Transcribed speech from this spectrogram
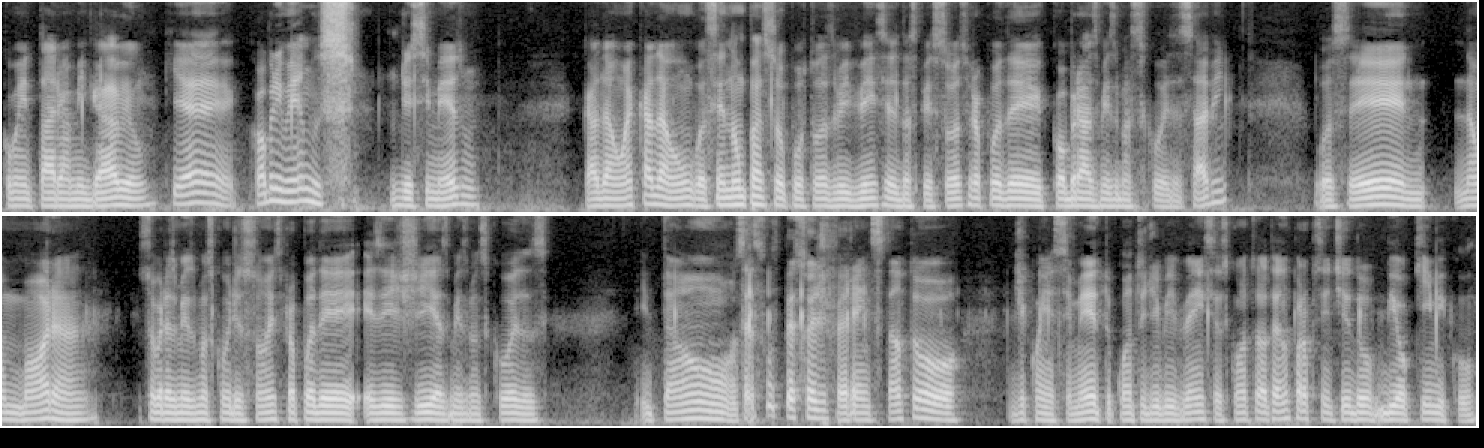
comentário amigável que é cobre menos de si mesmo. Cada um é cada um. Você não passou por todas as vivências das pessoas para poder cobrar as mesmas coisas, sabe? Você não mora sobre as mesmas condições para poder exigir as mesmas coisas. Então, vocês são pessoas diferentes, tanto de conhecimento, quanto de vivências, quanto até no próprio sentido bioquímico.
